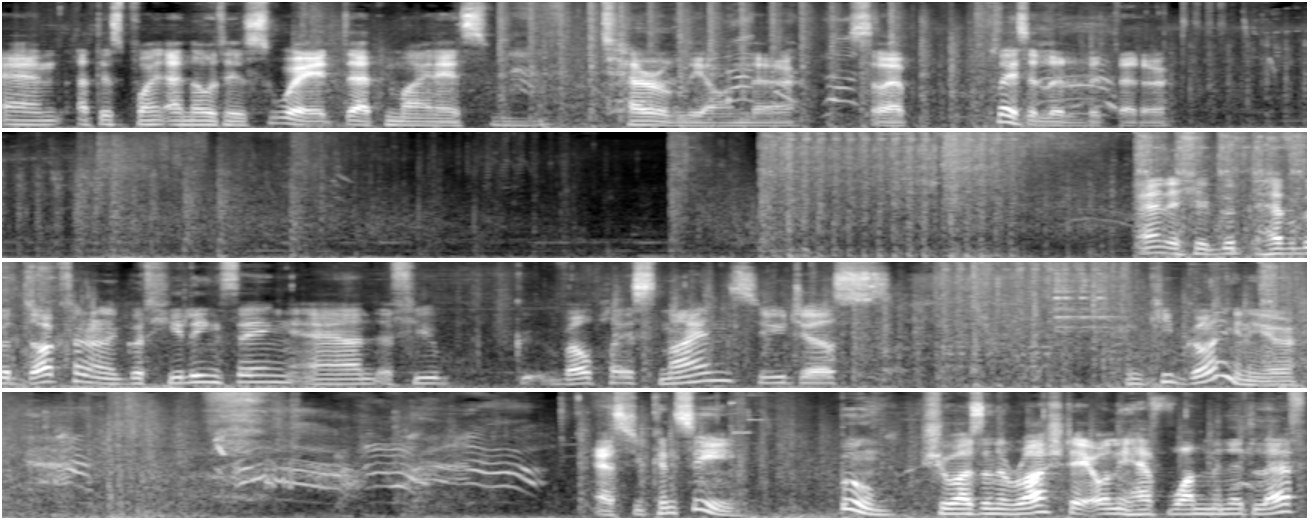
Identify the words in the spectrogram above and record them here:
And at this point I notice, wait, that mine is terribly on there. So I place it a little bit better. And if you good, have a good doctor and a good healing thing and a few well-placed mines, you just can keep going in here. As you can see, boom, she was in a rush, they only have one minute left,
